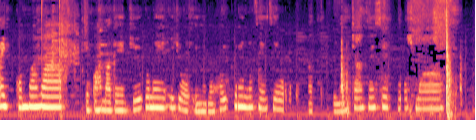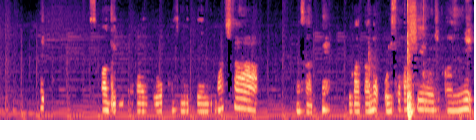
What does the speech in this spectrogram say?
はい、こんばんは。横浜で15年以上犬の保育園の先生を行っているなおちゃん先生と申します。はい。スパゲリのライブを始めてみました。皆さんね、夕方のお忙しいお時間に、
